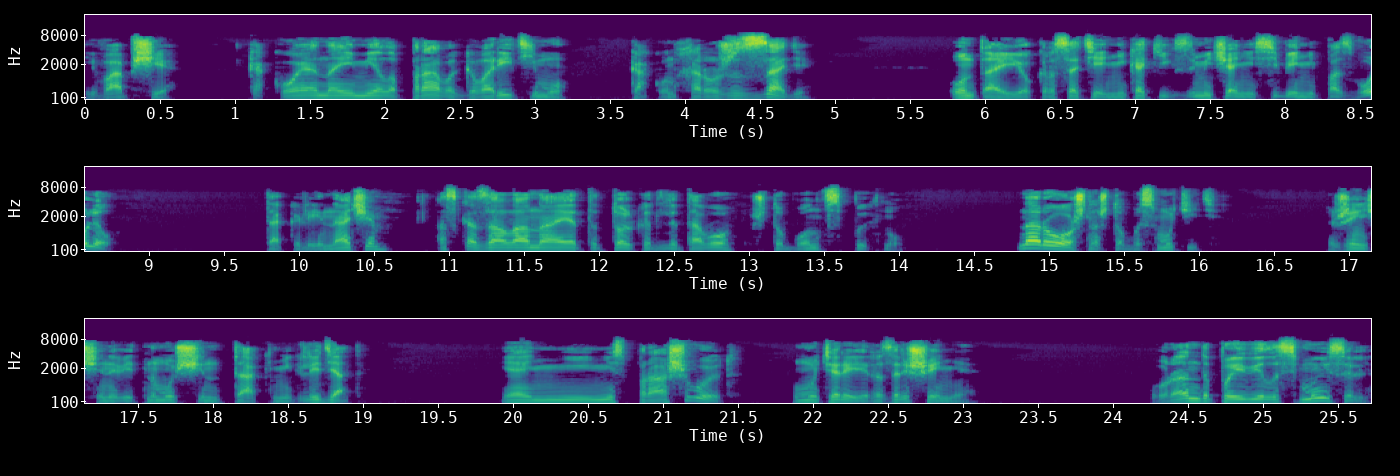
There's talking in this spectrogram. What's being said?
И вообще, какое она имела право говорить ему, как он хорош сзади? Он-то о ее красоте никаких замечаний себе не позволил. Так или иначе, а сказала она это только для того, чтобы он вспыхнул. Нарочно, чтобы смутить. Женщины ведь на мужчин так не глядят. И они не спрашивают у матерей разрешения. У Ранда появилась мысль,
